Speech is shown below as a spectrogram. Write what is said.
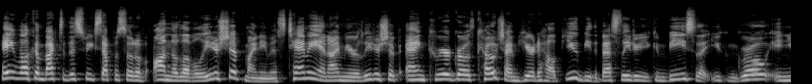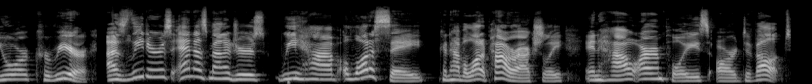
Hey, welcome back to this week's episode of On the Level Leadership. My name is Tammy, and I'm your leadership and career growth coach. I'm here to help you be the best leader you can be so that you can grow in your career. As leaders and as managers, we have a lot of say, can have a lot of power actually, in how our employees are developed.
